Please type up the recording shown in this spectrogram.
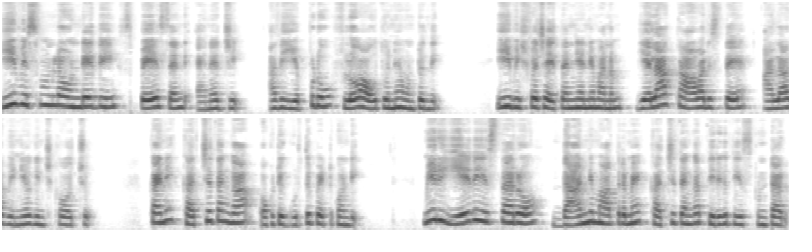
ఈ విశ్వంలో ఉండేది స్పేస్ అండ్ ఎనర్జీ. అది ఎప్పుడూ ఫ్లో అవుతూనే ఉంటుంది. ఈ విశ్వ చైతన్యాన్ని మనం ఎలా కావలిస్తే అలా వినియోగించుకోవచ్చు. కానీ ఖచ్చితంగా ఒకటి గుర్తుపెట్టుకోండి. మీరు ఏది ఇస్తారో దాన్ని మాత్రమే ఖచ్చితంగా తిరిగి తీసుకుంటారు.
